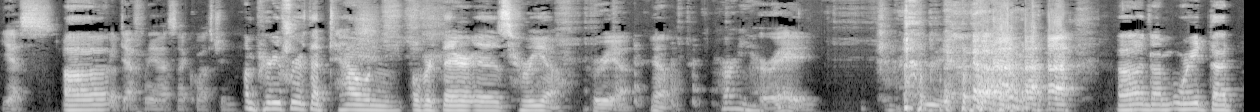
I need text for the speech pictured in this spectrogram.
Yes, Uh, we definitely asked that question. I'm pretty sure that town over there is Haria. Korea. Yeah. Hernia. Hooray. Uh, and I'm worried that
